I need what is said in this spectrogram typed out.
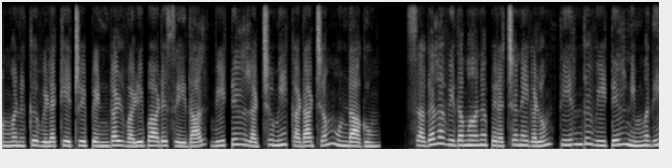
அம்மனுக்கு விளக்கேற்றி பெண்கள் வழிபாடு செய்தால் வீட்டில் லட்சுமி கடாட்சம் உண்டாகும். சகல விதமான பிரச்சனைகளும் தீர்ந்து வீட்டில் நிம்மதி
